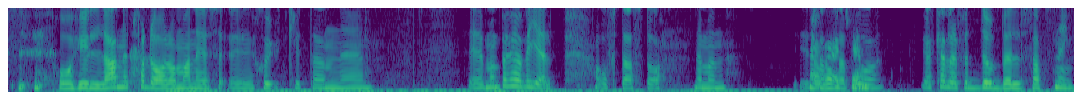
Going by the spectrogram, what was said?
på hyllan ett par dagar om man är eh, sjuk, utan eh, eh man behöver hjälp oftast då när man ja, satsar verkligen. på jag kallar det för dubbelsatsning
